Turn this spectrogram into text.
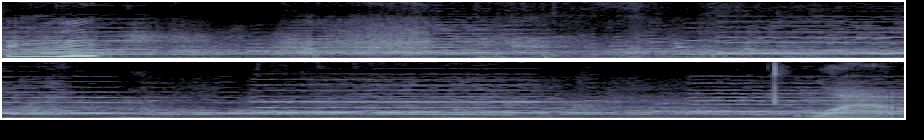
Mm-hmm. Wow.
